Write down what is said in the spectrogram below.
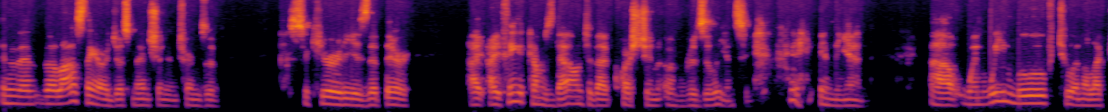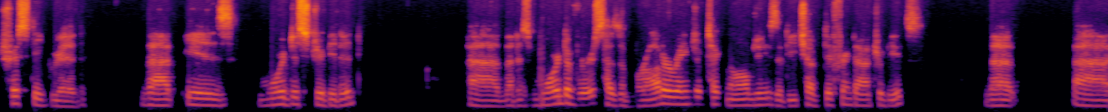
And then the last thing I would just mention in terms of security is that there, I, I think it comes down to that question of resiliency in the end. Uh, when we move to an electricity grid that is more distributed, uh, that is more diverse, has a broader range of technologies that each have different attributes, that uh,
